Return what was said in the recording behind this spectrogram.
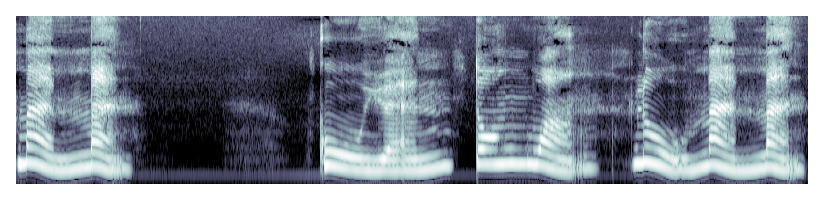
慢慢，故园东望 路漫漫。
